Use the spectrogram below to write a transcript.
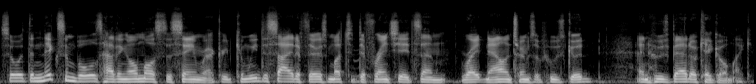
So with the Knicks and Bulls having almost the same record, can we decide if there's much that differentiates them right now in terms of who's good and who's bad? Okay, go, Mike.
